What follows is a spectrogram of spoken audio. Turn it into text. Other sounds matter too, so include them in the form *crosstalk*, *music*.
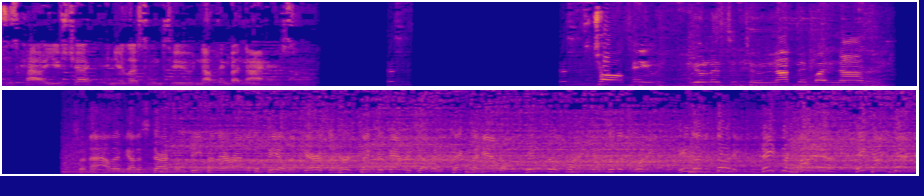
This is Kyle Juszczyk, and you're listening to Nothing But Niners. This is Charles Haley. You're listening to Nothing But Niners. So now they've got to start from deep in their end of the field, and Garrison Hearst takes advantage of it. He takes the handoff, hits to his right, gets to the 20. He's in the 30, needs to cut in. He comes back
